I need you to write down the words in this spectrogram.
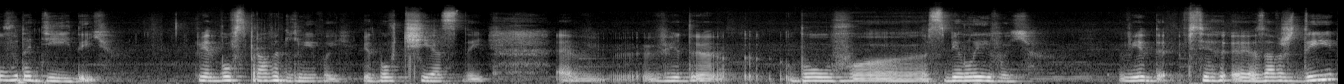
був надійний, він був справедливий, він був чесний, е, він е, був е, сміливий. Він е, завжди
